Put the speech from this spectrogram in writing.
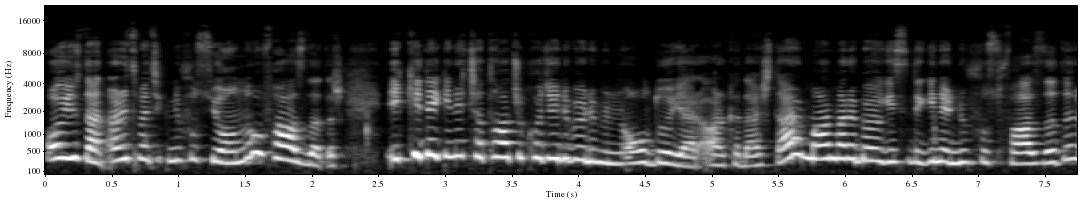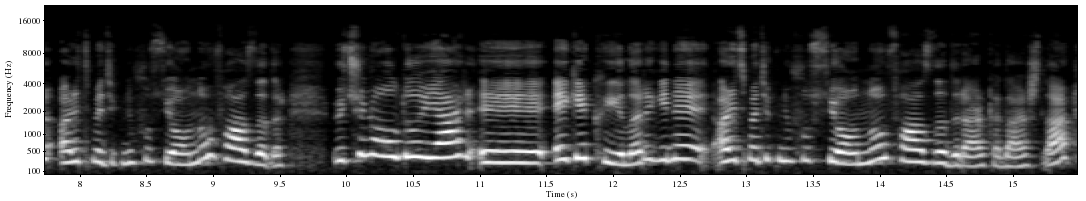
O yüzden aritmetik nüfus yoğunluğu fazladır. İki de yine Çatalca Kocaeli bölümünün olduğu yer arkadaşlar. Marmara bölgesinde yine nüfus fazladır. Aritmetik nüfus yoğunluğu fazladır. Üçün olduğu yer e, Ege kıyıları yine aritmetik nüfus yoğunluğu fazladır arkadaşlar.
